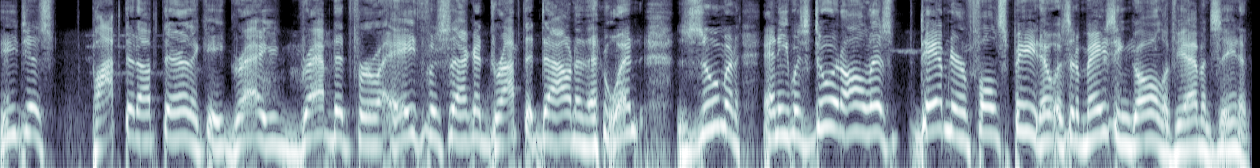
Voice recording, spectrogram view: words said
he just popped it up there. He, gra- he grabbed it for an eighth of a second, dropped it down, and then went zooming. And he was doing all this damn near full speed. It was an amazing goal if you haven't seen it.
